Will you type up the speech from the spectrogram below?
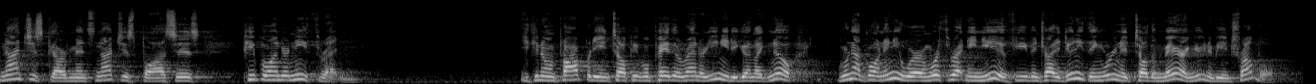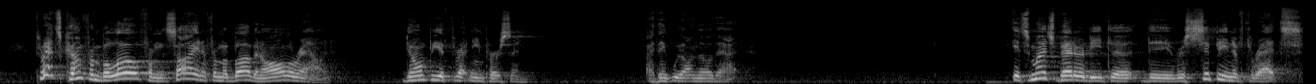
Not just governments, not just bosses, people underneath threaten. You can own property and tell people pay the rent or you need to go. And like, no, we're not going anywhere and we're threatening you. If you even try to do anything, we're going to tell the mayor and you're going to be in trouble. Threats come from below, from the side, and from above, and all around. Don't be a threatening person. I think we all know that. It's much better to be the, the recipient of threats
